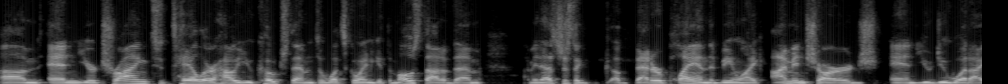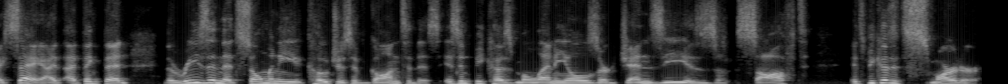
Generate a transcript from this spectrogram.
um, and you're trying to tailor how you coach them to what's going to get the most out of them, I mean, that's just a, a better plan than being like, I'm in charge and you do what I say. I, I think that the reason that so many coaches have gone to this isn't because millennials or Gen Z is soft, it's because it's smarter.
